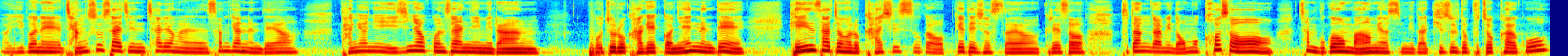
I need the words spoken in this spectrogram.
어, 이번에 장수 사진 촬영을 섬겼는데요. 당연히 이진혁 권사님이랑 보조로 가겠거니 했는데 개인 사정으로 가실 수가 없게 되셨어요. 그래서 부담감이 너무 커서 참 무거운 마음이었습니다. 기술도 부족하고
